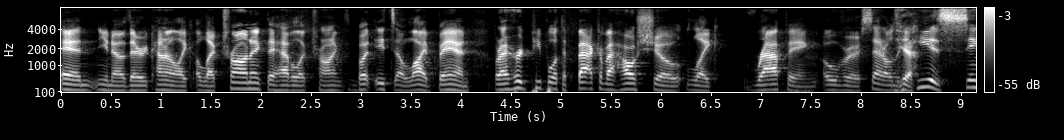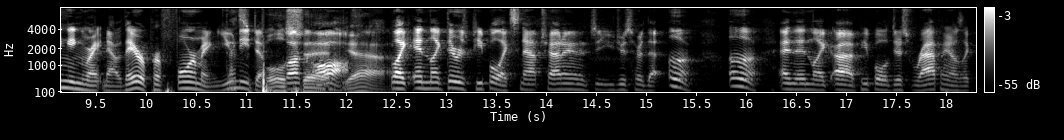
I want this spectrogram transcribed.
And, you know, they're kind of like electronic. They have electronics, but it's a live band. But I heard people at the back of a house show, like, rapping over a set. I was like, Yeah. he is singing right now. They are performing. You That's need to fuck off. yeah. Like, and, like, there was people, like, Snapchatting, and you just heard that, uh, uh, and then, like, uh, people just rapping. I was like,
